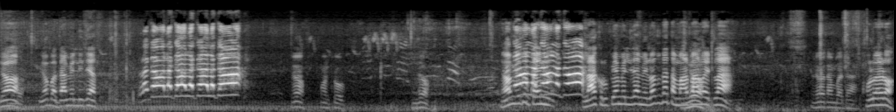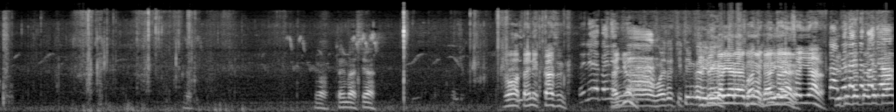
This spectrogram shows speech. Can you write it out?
લ્યો લ્યો બધા મે લીધા. લગા લગા લગા લગા લ્યો, તો. જો હા મેં તો ત્રણ લાખ રૂપિયા મેં લીધા મેલો તો તમારા પાસે એટલા. લ્યો તમે બધા. ખોલો હેડો. જો ત્રણ બસ ચાર. જો તઈને એકા છે થઈ ગયું? હોય તો ચીટિંગ કરી ચીટિંગ કરી યાર બધું ચીટિંગ યાર. યાર. ચીટિંગ લઈ કરતા કામ?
